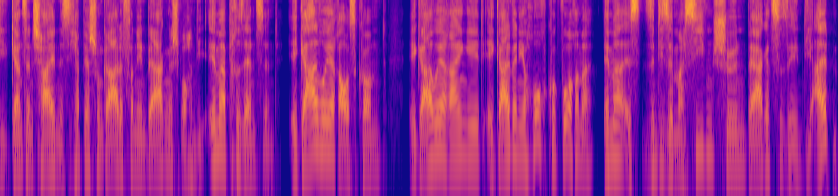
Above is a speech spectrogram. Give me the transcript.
die ganz entscheidend ist. Ich habe ja schon gerade von den Bergen gesprochen, die immer präsent sind. Egal, wo ihr rauskommt, egal, wo ihr reingeht, egal, wenn ihr hochguckt, wo auch immer, immer ist, sind diese massiven, schönen Berge zu sehen. Die Alpen.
